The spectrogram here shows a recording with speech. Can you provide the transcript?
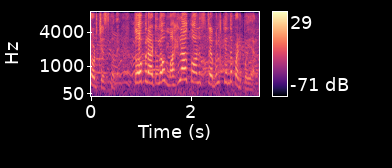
చోటు చేసుకుంది. తోపులాటలో మహిళా కానిస్టేబుల్ కింద పడిపోయారు.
